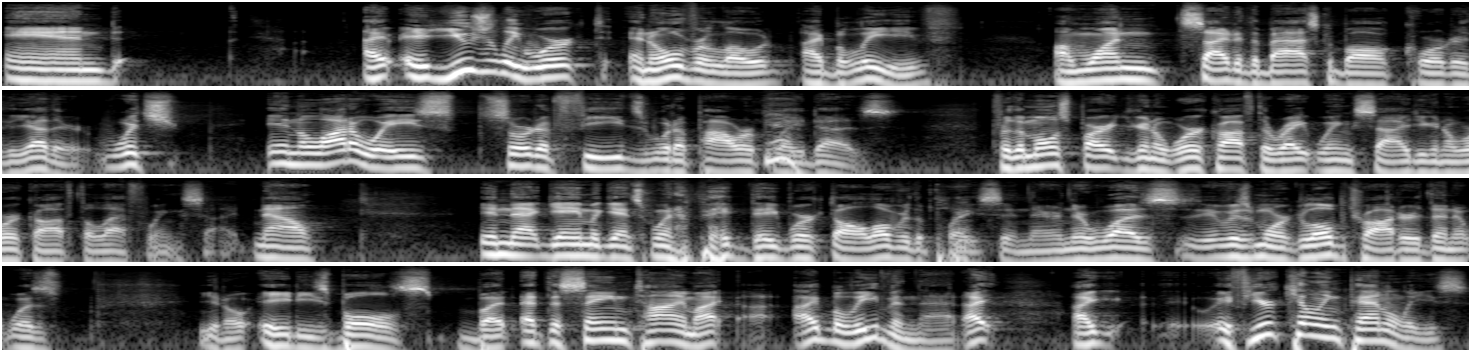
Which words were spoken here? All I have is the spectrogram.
and I, it usually worked an overload, I believe, on one side of the basketball court or the other, which in a lot of ways sort of feeds what a power play does. For the most part, you're going to work off the right wing side, you're going to work off the left wing side. Now, in that game against Winnipeg, they worked all over the place in there, and there was it was more globetrotter than it was, you know, '80s Bulls. But at the same time, I I believe in that. I I if you're killing penalties,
